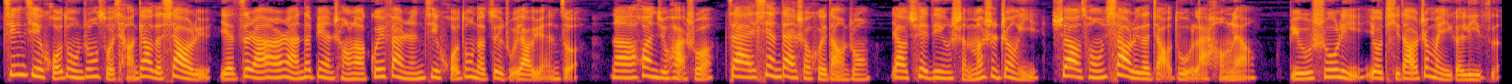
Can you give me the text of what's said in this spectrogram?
经济活动中所强调的效率，也自然而然地变成了规范人际活动的最主要原则。那换句话说，在现代社会当中，要确定什么是正义，需要从效率的角度来衡量。比如书里又提到这么一个例子：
